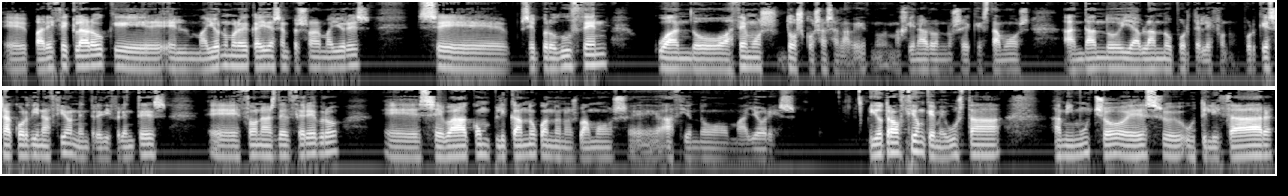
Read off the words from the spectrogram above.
Eh, parece claro que el mayor número de caídas en personas mayores se, se producen cuando hacemos dos cosas a la vez. ¿no? Imaginaros, no sé, que estamos andando y hablando por teléfono, porque esa coordinación entre diferentes eh, zonas del cerebro eh, se va complicando cuando nos vamos haciendo mayores. Y otra opción que me gusta a mí mucho es utilizar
